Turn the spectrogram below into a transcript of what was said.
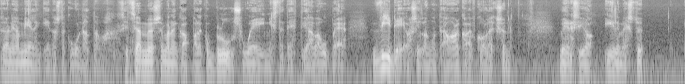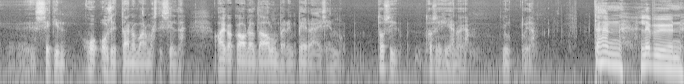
se on ihan mielenkiintoista kuunneltavaa. Sitten se on myös semmoinen kappale kuin Blues Way, mistä tehtiin aivan upea video silloin, kun tämä Archive Collection-versio ilmestyi. Sekin osittain on varmasti siltä aikakaudelta alun perin peräisin, mutta tosi, tosi hienoja juttuja. Tähän levyyn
